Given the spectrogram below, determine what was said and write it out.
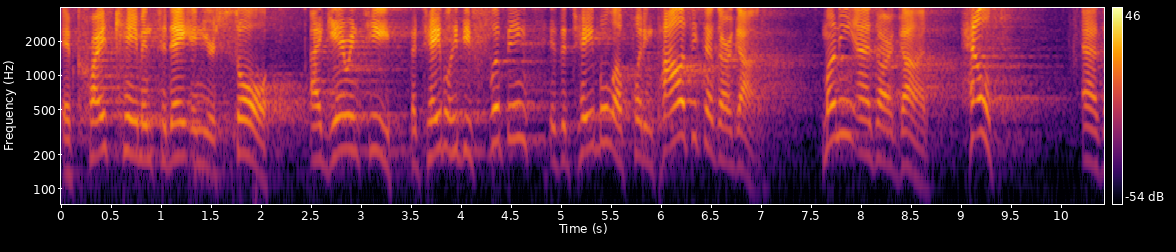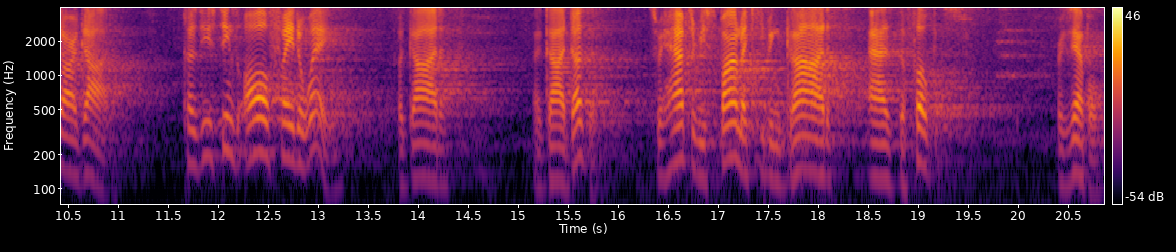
If Christ came in today in your soul, I guarantee the table he'd be flipping is the table of putting politics as our God, money as our God, health as our God. Because these things all fade away. But God, God doesn't. So we have to respond by keeping God as the focus. For example,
